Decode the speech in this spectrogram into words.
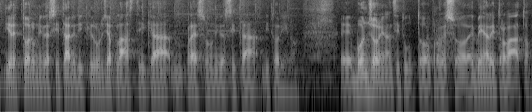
direttore universitario di chirurgia plastica presso l'Università di Torino. Eh, buongiorno innanzitutto professore ben ritrovato.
